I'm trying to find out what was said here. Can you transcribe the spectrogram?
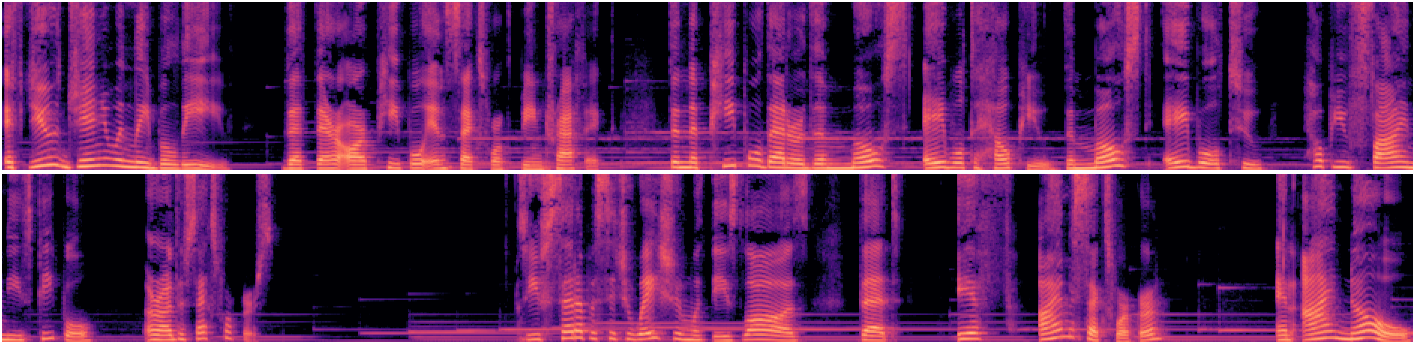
If you genuinely believe that there are people in sex work being trafficked, then the people that are the most able to help you, the most able to help you find these people are other sex workers. So you've set up a situation with these laws that if I'm a sex worker and I know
